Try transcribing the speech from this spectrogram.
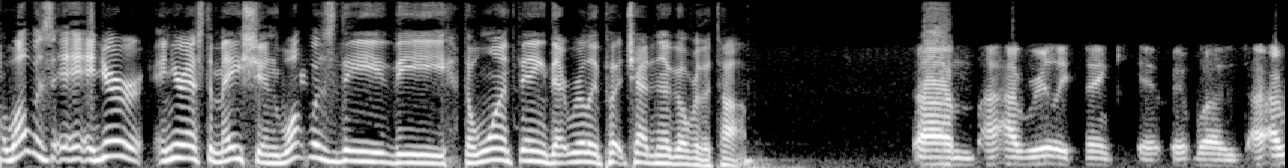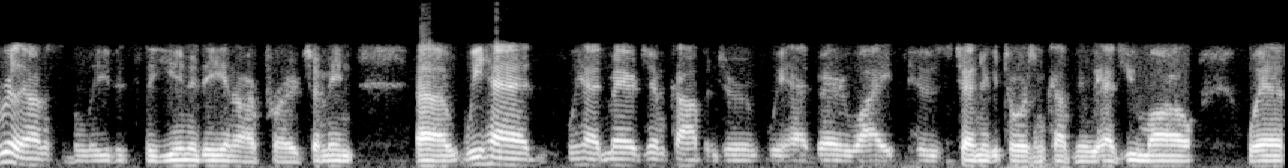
what was in your in your estimation? What was the the the one thing that really put Chattanooga over the top? Um, I, I really think it, it was. I, I really honestly believe it's the unity in our approach. I mean, uh, we had we had Mayor Jim Coppinger, we had Barry White, who's Chattanooga Tourism Company, we had Hugh Morrow with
